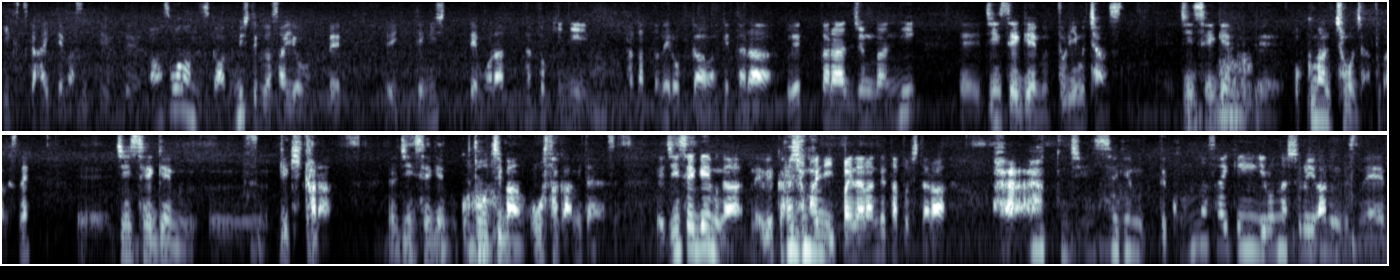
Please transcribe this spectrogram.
ーにいくつか入ってます」って言うんで「あそうなんですか？見せてくださいよ」って言って見せてもらった時にパカッとねロッカーを開けたら上から順番に、えー、人生ゲームドリームチャンス人生ゲーム、えー、億万長者とかですねえ人生ゲーム激辛人生ゲームご当地版大阪みたいなですね。人生ゲームが、ね、上から順番にいっぱい並んでたとしたらへえ人生ゲームってこんな最近いろんな種類あるんですね。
